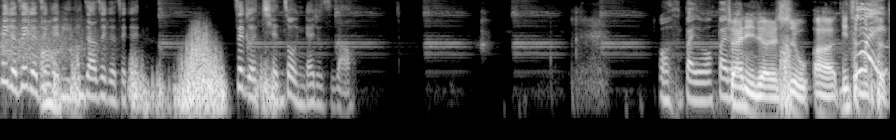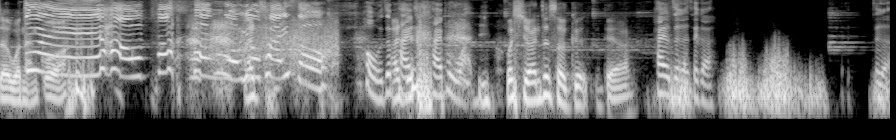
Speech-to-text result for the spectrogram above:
这个这个这个，你知道这个这个这个前奏，应该就知道。哦，拜托拜托。最爱你的人是呃，你怎么舍得我难过？又拍手，哦，我这拍拍不完。我喜欢这首歌，对啊。还有这个这个这个。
